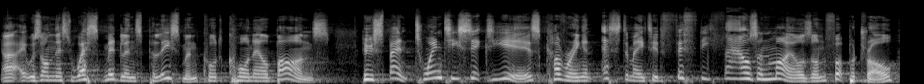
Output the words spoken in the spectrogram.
Uh, it was on this West Midlands policeman called Cornell Barnes. who spent 26 years covering an estimated 50,000 miles on foot patrol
